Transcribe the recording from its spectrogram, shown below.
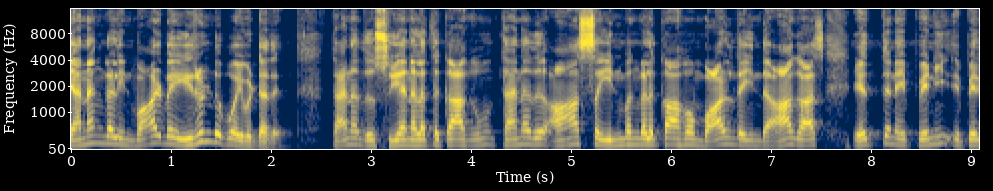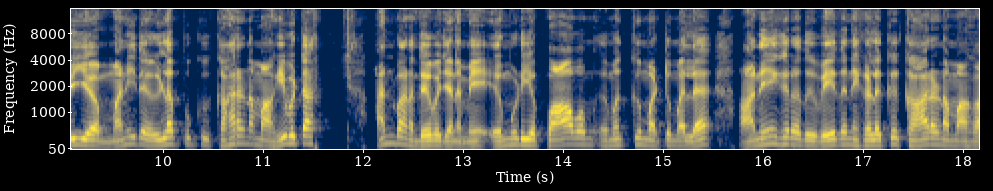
ஜனங்களின் வாழ்வை இருண்டு போய்விட்டது. தனது சுயநலத்துக்காகவும் தனது ஆசை இன்பங்களுக்காகவும் வாழ்ந்த இந்த ஆகாஷ் எத்தனை பெனி பெரிய மனித இழப்புக்கு காரணமாகிவிட்டார். அன்பான தேவஜனமே எம்முடைய பாவம் எமக்கு மட்டுமல்ல அநேகரது வேதனைகளுக்கு காரணமாக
